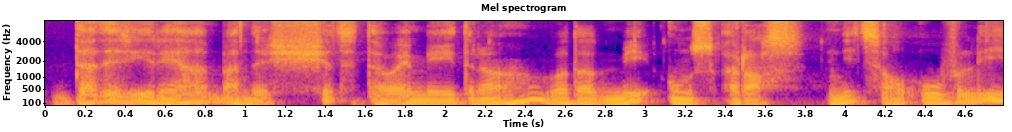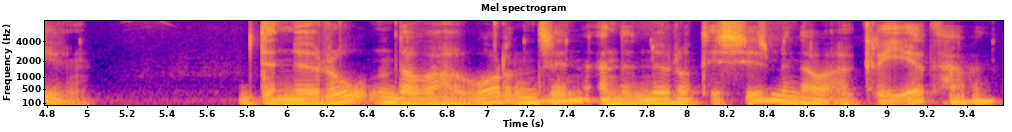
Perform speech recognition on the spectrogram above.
Dat is hier helemaal de shit dat wij meedragen, wat dat mee ons ras niet zal overleven. De neuroten dat we geworden zijn en de neuroticismen dat we gecreëerd hebben,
